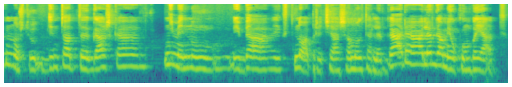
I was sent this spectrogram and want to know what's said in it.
nu știu, din toată gașca, nimeni nu iubea, nu aprecia așa mult alergarea. Alergam eu cu un băiat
